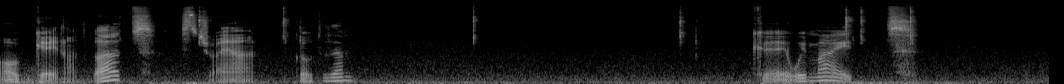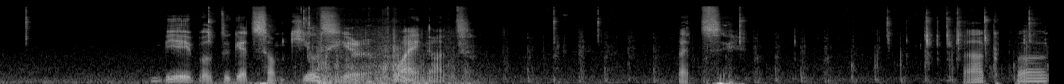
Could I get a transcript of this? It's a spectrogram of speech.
Okay, not bad. Let's try and go to them. Okay, we might be able to get some kills here. Why not? Let's see. Backpack.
